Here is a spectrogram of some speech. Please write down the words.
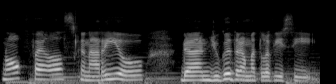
novel, skenario, dan juga drama televisi.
